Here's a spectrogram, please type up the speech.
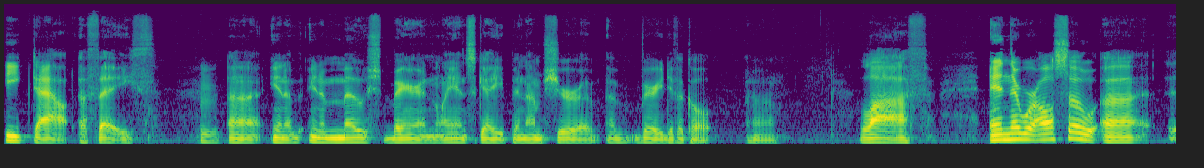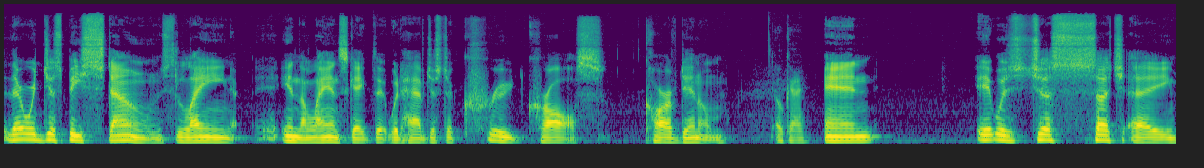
eked out a faith Hmm. uh, in a in a most barren landscape, and I'm sure a, a very difficult uh, life. And there were also uh, there would just be stones laying in the landscape that would have just a crude cross carved in them, Okay. and it was just such a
